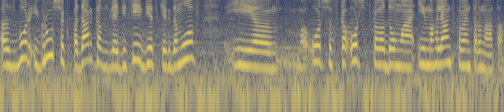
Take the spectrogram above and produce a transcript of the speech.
э, сбор игрушек, подарков для детей детских домов и э, Оршевска- Оршевского дома и Могилянского интерната.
